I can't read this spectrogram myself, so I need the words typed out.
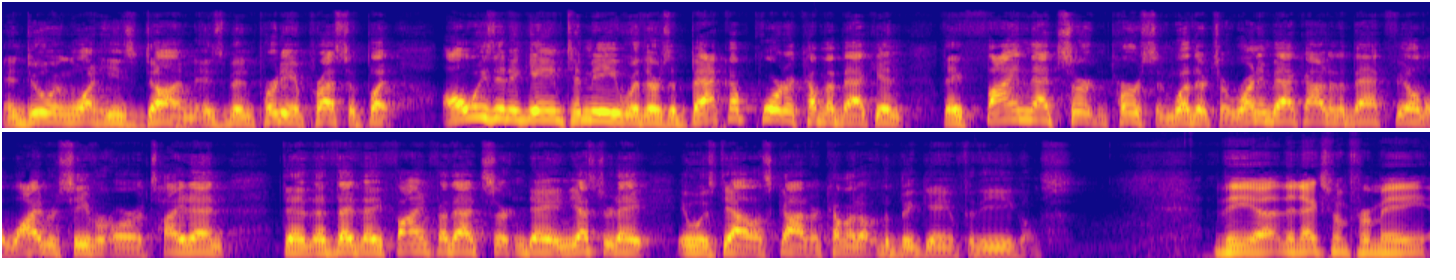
and doing what he's done has been pretty impressive. But always in a game to me where there's a backup quarter coming back in, they find that certain person, whether it's a running back out of the backfield, a wide receiver, or a tight end, that they, find for that certain day. And yesterday it was Dallas Goedert coming up with a big game for the Eagles. The uh, the next one for me,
